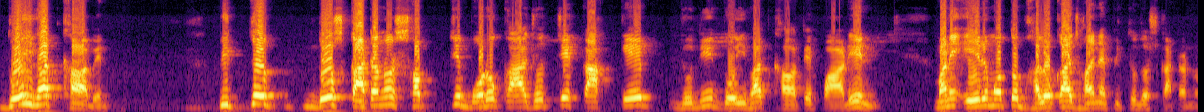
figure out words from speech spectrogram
দই ভাত খাওয়াবেন। পিত্ত দোষ কাটানোর সবচেয়ে বড় কাজ হচ্ছে কাককে যদি দই ভাত খাওয়াতে পারেন। মানে এর মতো ভালো কাজ হয় না পিত্তদোষ কাটানো।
